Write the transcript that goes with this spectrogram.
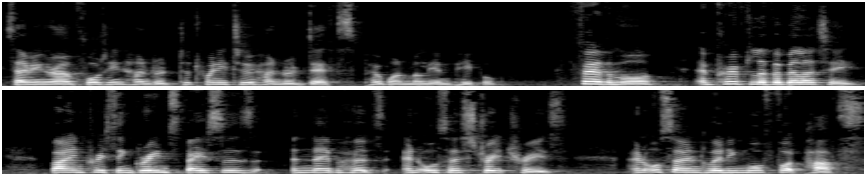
saving around 1,400 to 2,200 deaths per 1 million people. Furthermore, improved livability by increasing green spaces in neighbourhoods and also street trees, and also including more footpaths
